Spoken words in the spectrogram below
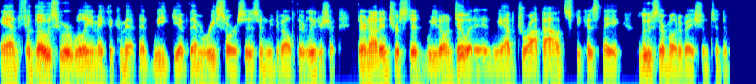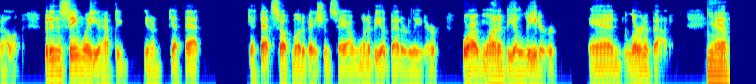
And for those who are willing to make the commitment, we give them resources and we develop their leadership. they're not interested, we don't do it. And we have dropouts because they lose their motivation to develop. But in the same way, you have to, you know, get that, get that self-motivation. Say, I want to be a better leader, or I want to be a leader and learn about it. Yeah. And,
